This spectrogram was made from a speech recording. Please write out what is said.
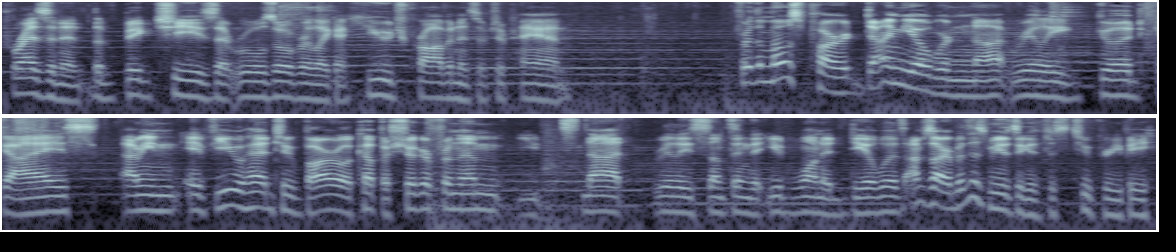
president, the big cheese that rules over like a huge province of Japan. For the most part, daimyo were not really good guys. I mean, if you had to borrow a cup of sugar from them, you, it's not really something that you'd want to deal with. I'm sorry, but this music is just too creepy.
